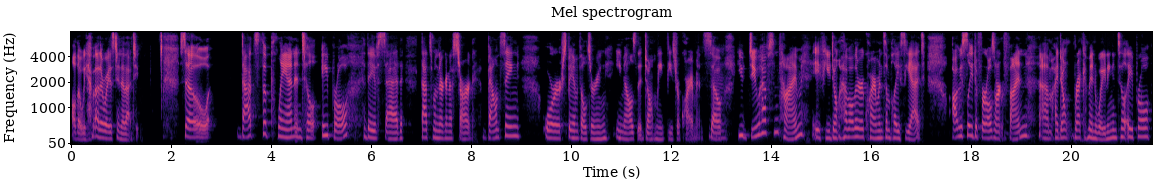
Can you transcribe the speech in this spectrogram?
Although we have other ways to know that too. So that's the plan until April. They've said that's when they're going to start bouncing or spam filtering emails that don't meet these requirements. So mm-hmm. you do have some time if you don't have all the requirements in place yet. Obviously, deferrals aren't fun. Um, I don't recommend waiting until April,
